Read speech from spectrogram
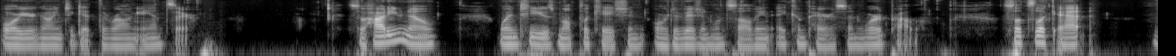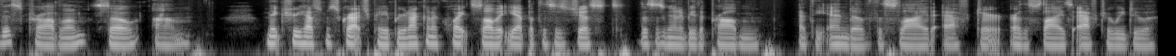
or you're going to get the wrong answer. So how do you know when to use multiplication or division when solving a comparison word problem? So let's look at this problem. So um, make sure you have some scratch paper. You're not going to quite solve it yet, but this is just, this is going to be the problem at the end of the slide after, or the slides after we do a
